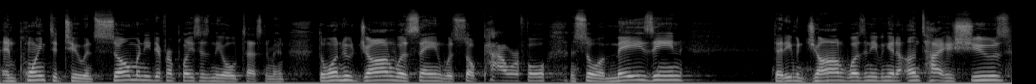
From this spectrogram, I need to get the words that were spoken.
and pointed to in so many different places in the Old Testament, the one who John was saying was so powerful and so amazing that even John wasn't even going to untie his shoes.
